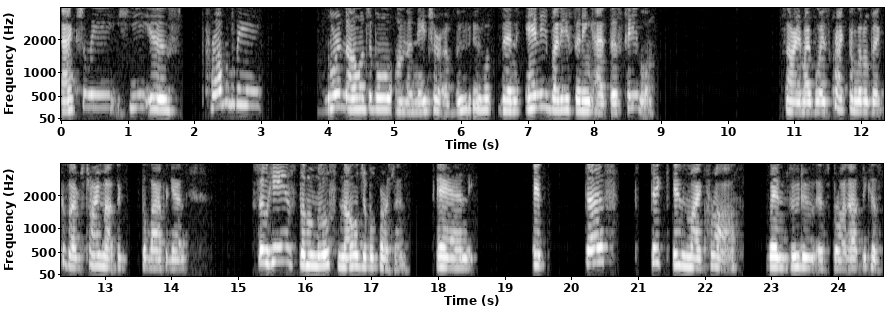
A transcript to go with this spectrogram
actually he is probably more knowledgeable on the nature of voodoo than anybody sitting at this table sorry my voice cracked a little bit because I was trying not to to laugh again. So he is the most knowledgeable person. And it does stick in my craw when voodoo is brought up because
